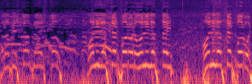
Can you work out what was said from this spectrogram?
All of you stop, guys, stop. Only left side forward, only left side. Only left side forward.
